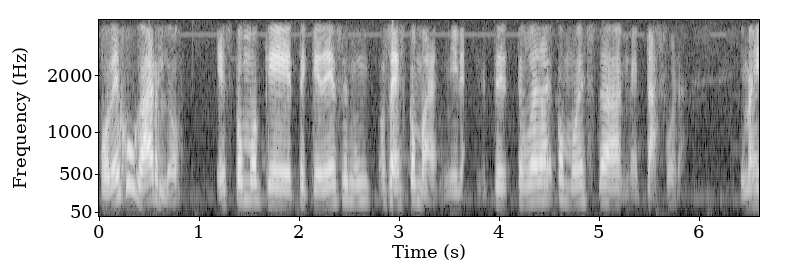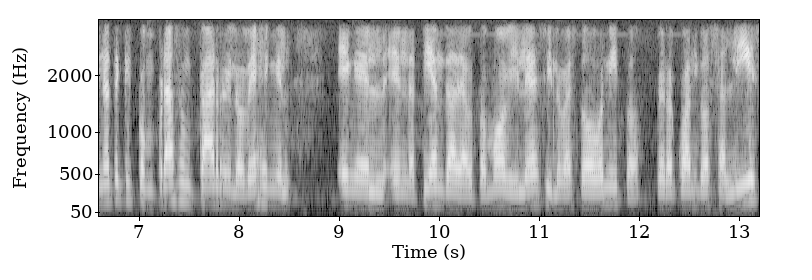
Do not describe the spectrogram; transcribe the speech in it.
podés jugarlo, es como que te quedes en un, o sea, es como, mira, te, te voy a dar como esta metáfora. Imagínate que compras un carro y lo ves en el en el en la tienda de automóviles y lo ves todo bonito, pero cuando salís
